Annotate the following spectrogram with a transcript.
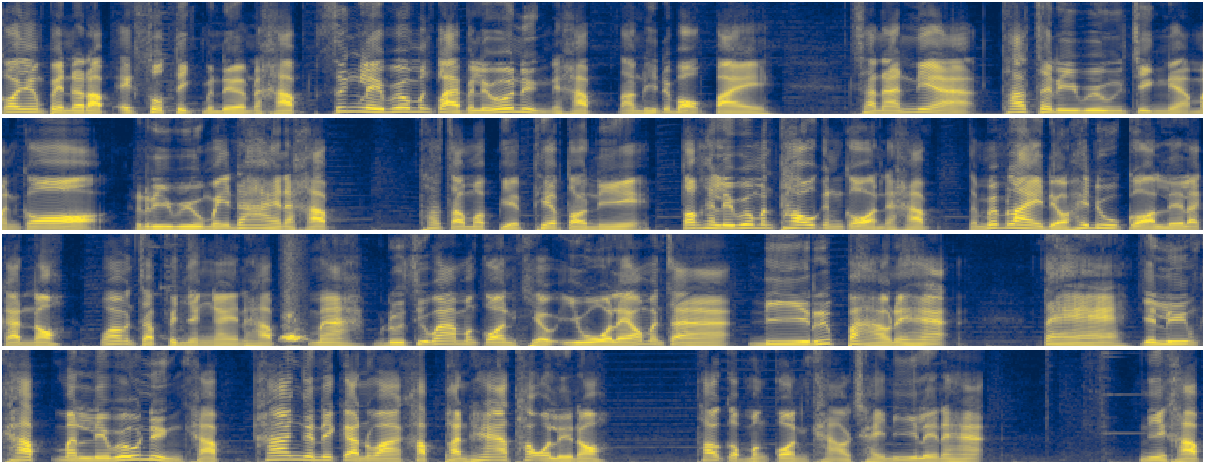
ก็ยังเป็นระดับเอกโซติกเหมือนเดิมนะครับ ซึ่งเลเวลมันกลายเป็นเลเวลหนึ่งนะครับ ตามที่ได้บอกไป ฉะนั้นเนี่ย ถ้าจะรีวิวจริงๆเนี่ย มันก็รีวิวไม่ได้นะครับ ถ้าจะมาเปรียบเทียบตอนนี้ต้องให้เลเวลมันเท่ากันก่อนนะครับ แต่ไม่เป็นไรเดี๋ยวให้ดูก่อนเลยแล้วกันเนาะว่ามันจะเป็นยังไงนะครับ มาดูซิว่ามังกรเขียวอีโวแล้วมันจะดีหรือเปล่านะฮะแต่อย่าลืมครับมันเลเวลหนึ่งครับค่าเงินในการวางครับพันห้าเท่ากันเลยเนาะเท่ากับมังกรขาวใช้นี่เลยนะฮะนี่ครับ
